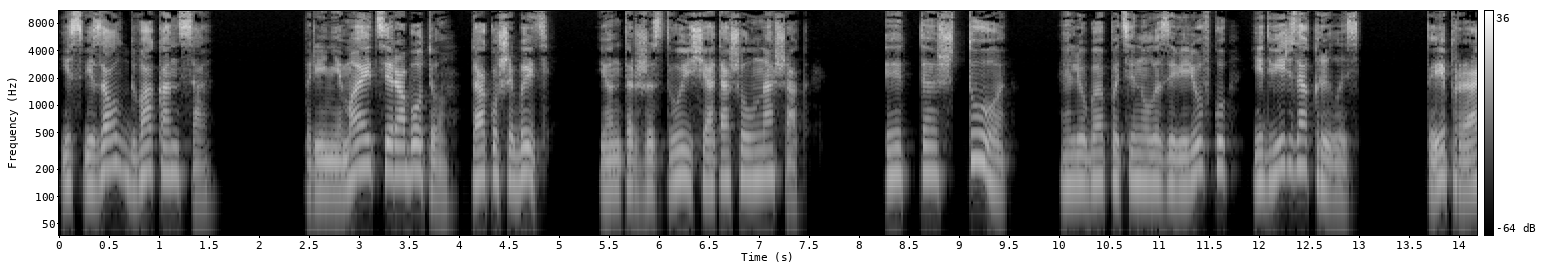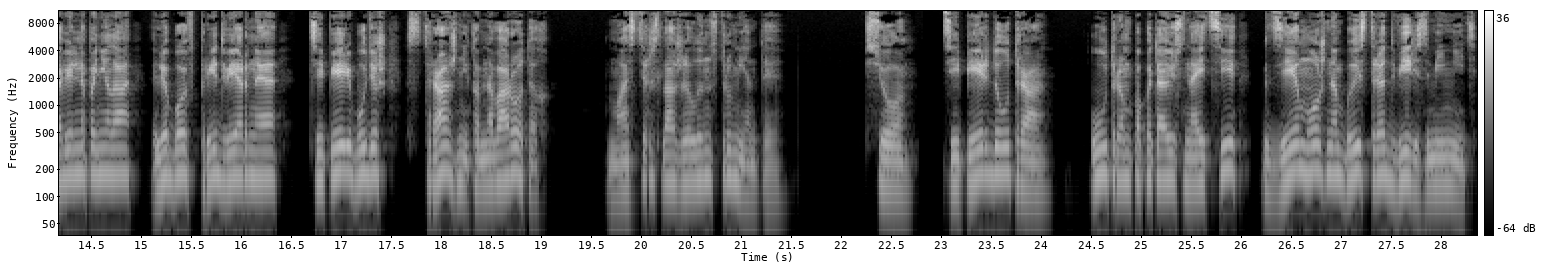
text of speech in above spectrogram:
и связал два конца. «Принимайте работу, так уж и быть». И он торжествующе отошел на шаг. «Это что?» Люба потянула за веревку, и дверь закрылась. «Ты правильно поняла, любовь предверная. Теперь будешь стражником на воротах». Мастер сложил инструменты. Все, теперь до утра. Утром попытаюсь найти, где можно быстро дверь заменить.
